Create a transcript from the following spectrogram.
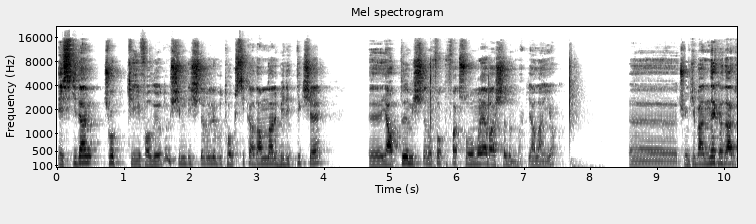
Eskiden çok keyif alıyordum. Şimdi işte böyle bu toksik adamlar biriktikçe e, yaptığım işten ufak ufak soğumaya başladım bak. Yalan yok. E, çünkü ben ne kadar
